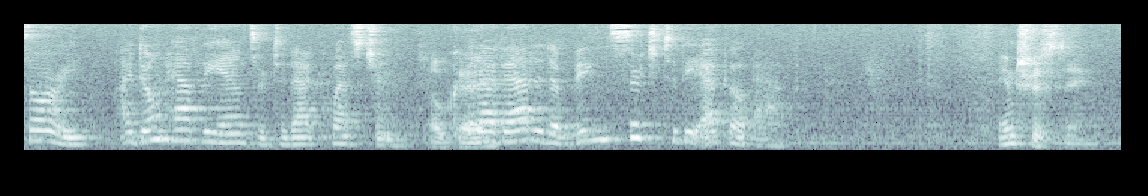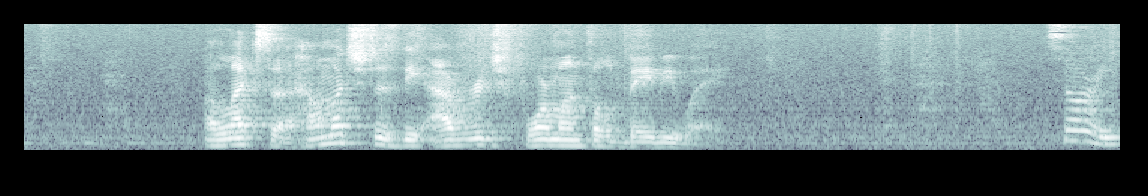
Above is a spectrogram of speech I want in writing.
Sorry, I don't have the answer to that question. Okay. But I've added a Bing search to the Echo app. Interesting. Alexa, how much does the average four-month-old baby weigh? Sorry,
